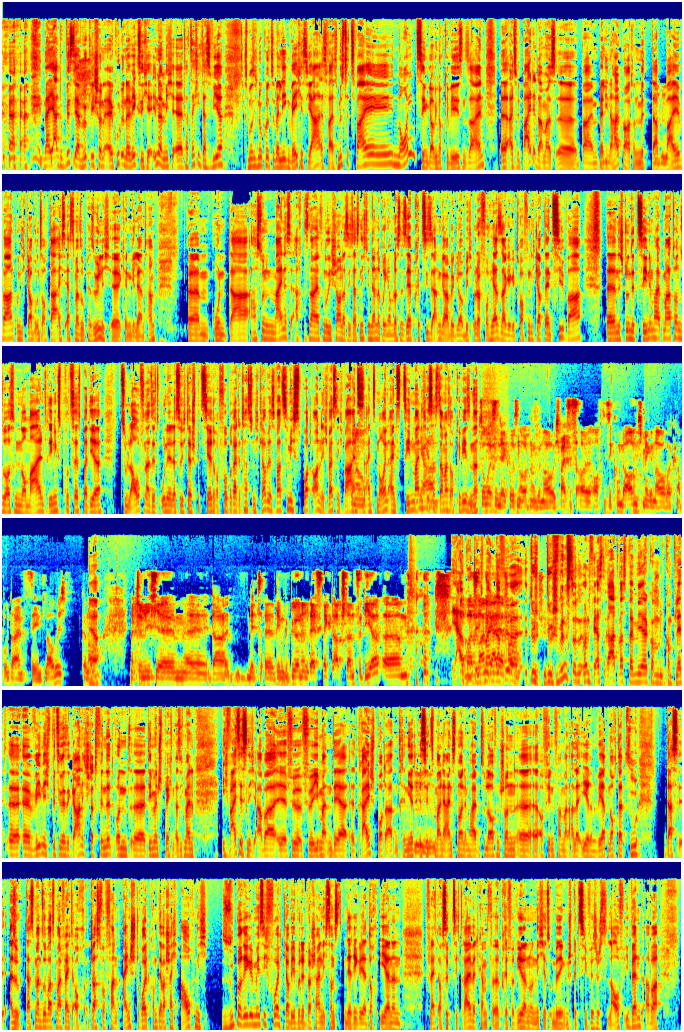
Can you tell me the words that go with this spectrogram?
naja, du bist ja wirklich schon äh, gut unterwegs. Ich erinnere mich äh, tatsächlich, dass wir, jetzt muss ich nur kurz überlegen, welches Jahr es war. Es müsste 2019, glaube ich, noch gewesen sein, äh, als wir beide damals äh, beim Berliner Halbmarathon mit dabei mhm. waren und ich glaube, uns auch da eigentlich das erste Mal so persönlich äh, kennengelernt haben. Ähm, und da hast du meines Erachtens nach, jetzt muss ich schauen, dass ich das nicht durcheinander bringe, aber du hast eine sehr präzise Angabe, glaube ich, oder Vorhersage getroffen. Ich glaube, dein Ziel war, äh, eine Stunde zehn im Halbmarathon, so aus dem normalen Trainingsprozess bei dir zu laufen, also jetzt ohne, dass du dich da speziell darauf vorbereitet hast. Und ich glaube, das war ziemlich spot on. Ich weiß nicht, war genau. 1,9, 1,10 meine ja, ich, ist das damals auch gewesen, ne? Sowas in der Größenordnung, genau. Ich weiß es auch die Sekunde auch nicht mehr genau, aber knapp unter 1,10, glaube ich genau. Ja. Natürlich ähm, äh, da mit äh, dem gebührenden Respektabstand zu dir. Ähm, ja, aber gut, ich meine dafür, du, du schwimmst und, und fährst Rad, was bei mir kom komplett äh, äh, wenig beziehungsweise gar nicht stattfindet und äh, dementsprechend, also ich meine, ich weiß es nicht, aber äh, für, für jemanden, der äh, drei Sportarten trainiert, mhm. ist jetzt mal eine 1,9 im Halben zu laufen schon äh, auf jeden Fall mal aller Ehren wert. Noch dazu, dass, also, dass man sowas mal vielleicht auch just for fun einstreut, kommt ja wahrscheinlich auch nicht super regelmäßig vor. Ich glaube, ihr würdet wahrscheinlich sonst in der Regel ja doch eher einen vielleicht auch 70-3-Wettkampf äh, präferieren und nicht jetzt unbedingt ein spezifisches Laufevent, aber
